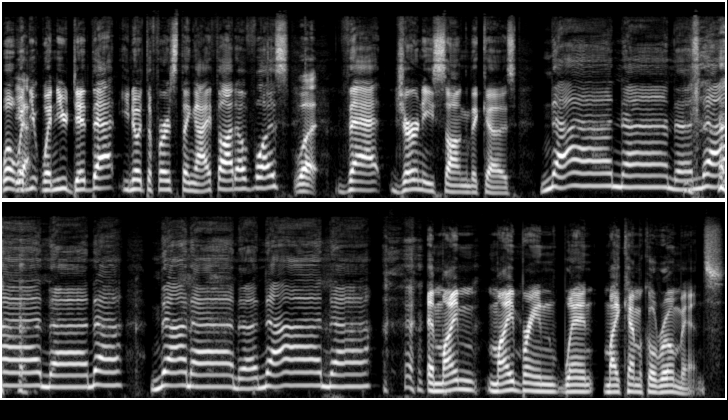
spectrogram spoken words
Well, when Yeah. you when you did that, you know what the first thing I thought of was What? that Journey song that goes na na na na na na na na na na na. and my my brain went My Chemical Romance.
